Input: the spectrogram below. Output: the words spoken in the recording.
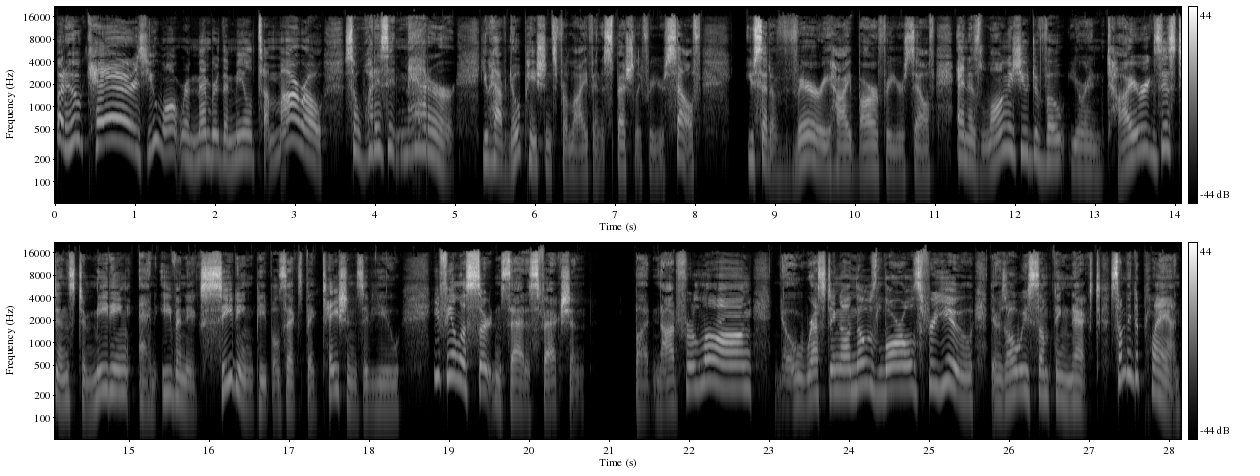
But who cares? You won't remember the meal tomorrow. So what does it matter? You have no patience for life and especially for yourself. You set a very high bar for yourself, and as long as you devote your entire existence to meeting and even exceeding people's expectations of you, you feel a certain satisfaction. But not for long. No resting on those laurels for you. There's always something next, something to plan,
